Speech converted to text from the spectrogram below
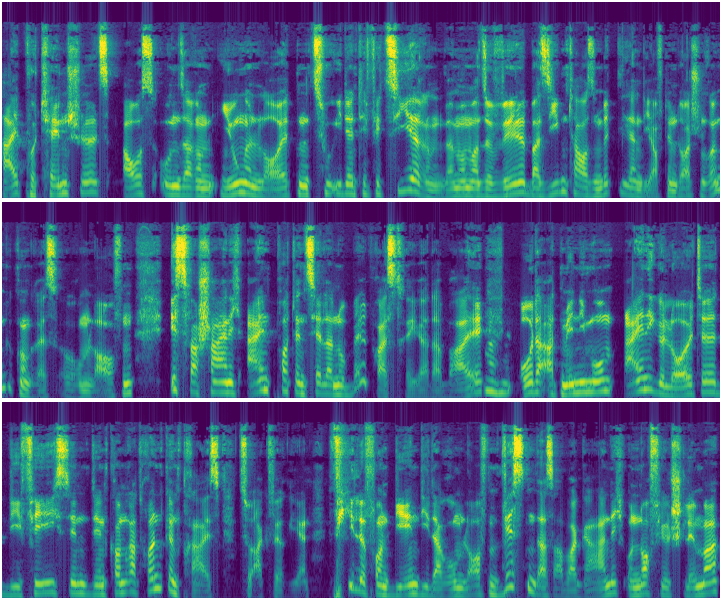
High Potentials aus unseren jungen Leuten zu identifizieren. Wenn man mal so will, bei 7000 Mitgliedern, die auf dem Deutschen Röntgenkongress rumlaufen, ist wahrscheinlich ein potenzieller Nobelpreisträger dabei mhm. oder ad minimum einige Leute, die fähig sind, den Konrad-Röntgen-Preis zu akquirieren. Viele von denen, die da rumlaufen, wissen das aber gar nicht und noch viel schlimmer,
